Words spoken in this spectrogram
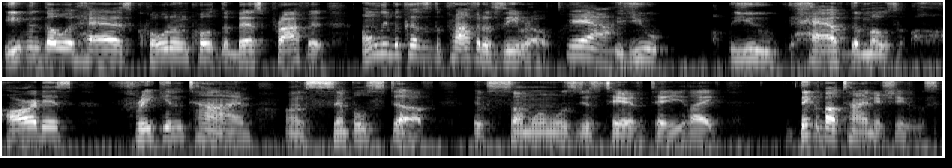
even though it has quote unquote the best profit, only because of the profit of zero, Yeah. you you have the most hardest freaking time on simple stuff. If someone was just there to tell you, like, think about tying your shoes.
